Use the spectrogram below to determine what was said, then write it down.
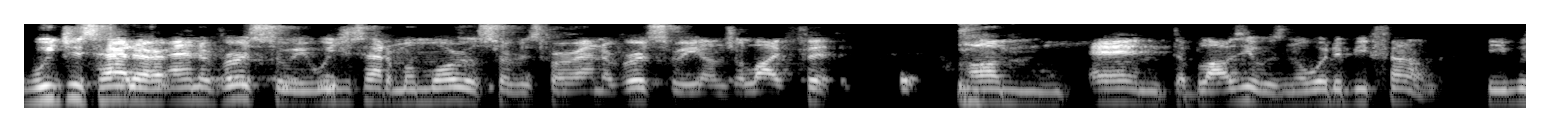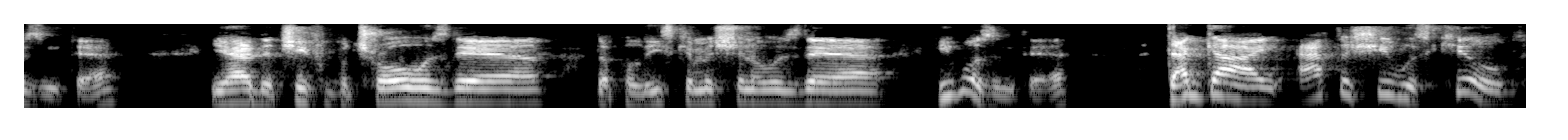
we just had our anniversary. We just had a memorial service for our anniversary on July fifth. Um, and De Blasio was nowhere to be found. He wasn't there. You had the chief of patrol was there. The police commissioner was there. He wasn't there. That guy, after she was killed,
